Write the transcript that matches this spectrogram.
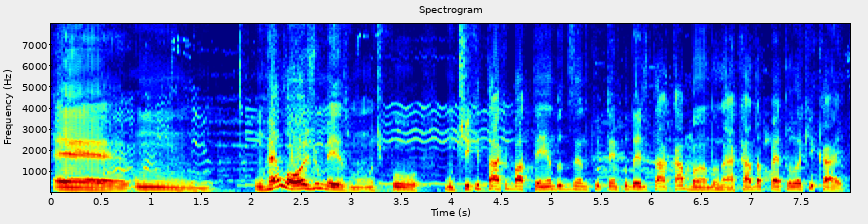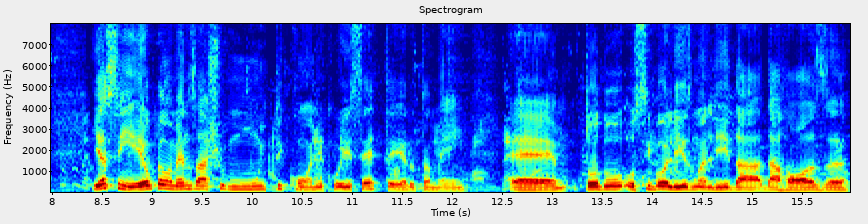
é, um, um relógio mesmo, um tipo um tic-tac batendo, dizendo que o tempo dele tá acabando, né? A cada pétala que cai. E assim, eu pelo menos acho muito icônico e certeiro também é, todo o simbolismo ali da, da rosa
